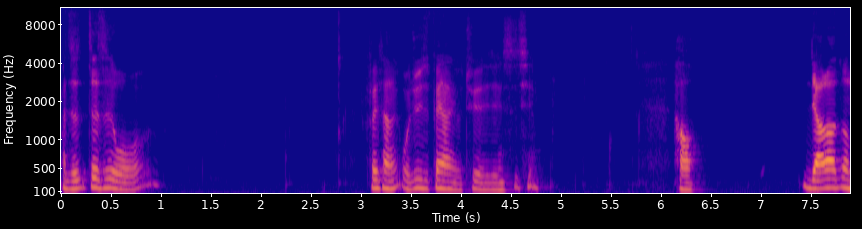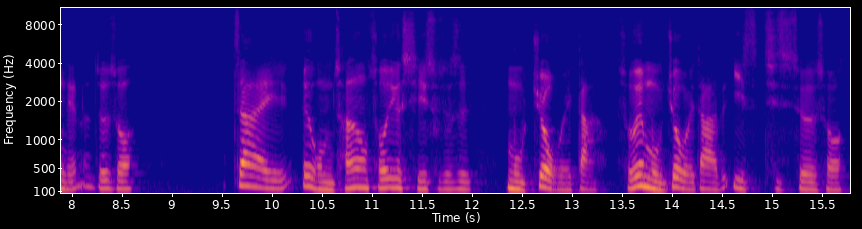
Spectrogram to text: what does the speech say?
这这是我。非常，我觉得是非常有趣的一件事情。好，聊到重点了，就是说，在哎，我们常常说一个习俗，就是母舅为大。所谓母舅为大的意思，其实就是说，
